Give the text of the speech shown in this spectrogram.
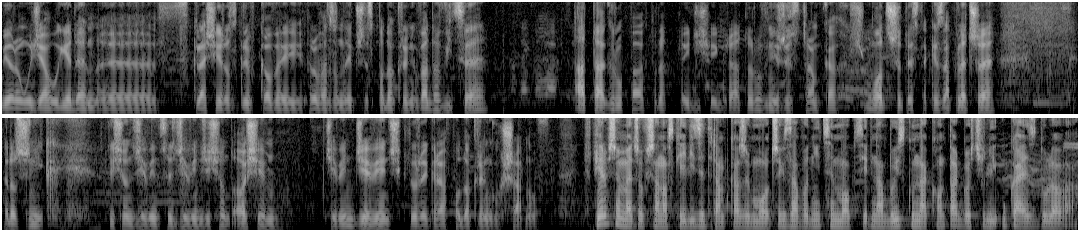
biorą udział jeden e, w klasie rozgrywkowej prowadzonej przez podokręg Wadowice, a ta grupa, która tutaj dzisiaj gra, to również jest trampkarz młodszy, to jest takie zaplecze, rocznik 1998 99, który gra w podokręgu Chrzanów. W pierwszym meczu w Szanowskiej Lidze Trampkarzy Młodszych zawodnicy Moksir na boisku na kątach gościli UKS Dulowa.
